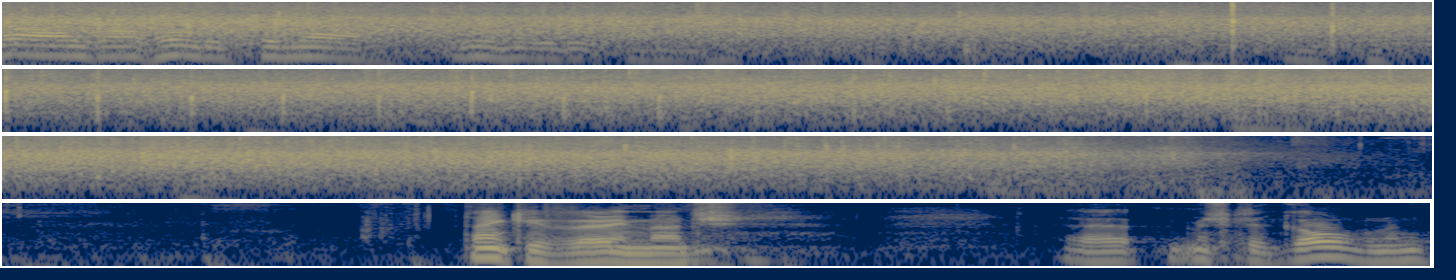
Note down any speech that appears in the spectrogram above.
hold it for now. You hold it for now. Thank you very much. Uh, Mr. Goldman,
